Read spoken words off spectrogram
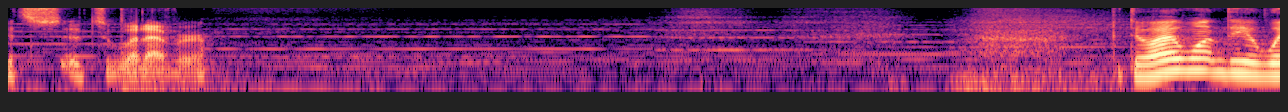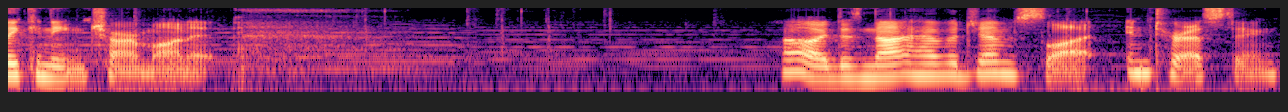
it's it's whatever. But do I want the awakening charm on it? Oh, it does not have a gem slot. Interesting.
